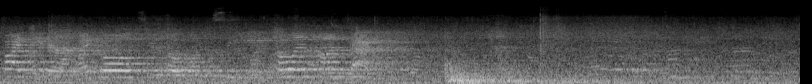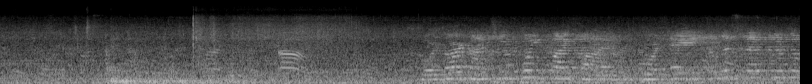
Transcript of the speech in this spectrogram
5 meter, Michael, 201C, Owen on deck. Scores are 19.55. Board A, Elizabeth a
